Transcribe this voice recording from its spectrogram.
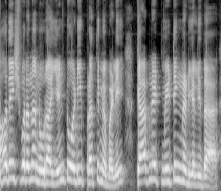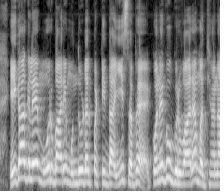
ಮಹದೇಶ್ವರನ ನೂರ ಎಂಟು ಅಡಿ ಪ್ರತಿಮೆ ಬಳಿ ಕ್ಯಾಬಿನೆಟ್ ಮೀಟಿಂಗ್ ನಡೆಯಲಿದೆ. ಈಗಾಗಲೇ ಮೂರು ಬಾರಿ ಮುಂದೂಡಲ್ಪಟ್ಟಿದ್ದ ಈ ಸಭೆ ಕೊನೆಗೂ ಗುರುವಾರ ಮಧ್ಯಾಹ್ನ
